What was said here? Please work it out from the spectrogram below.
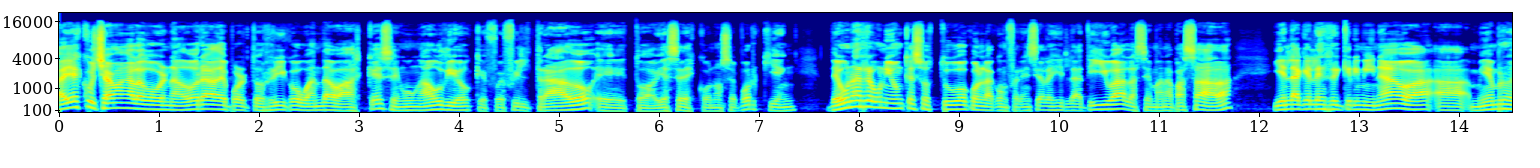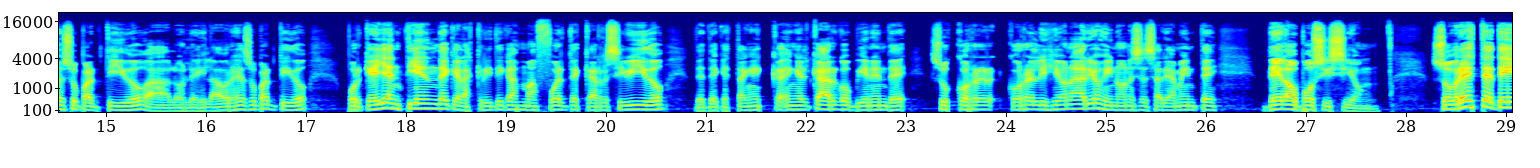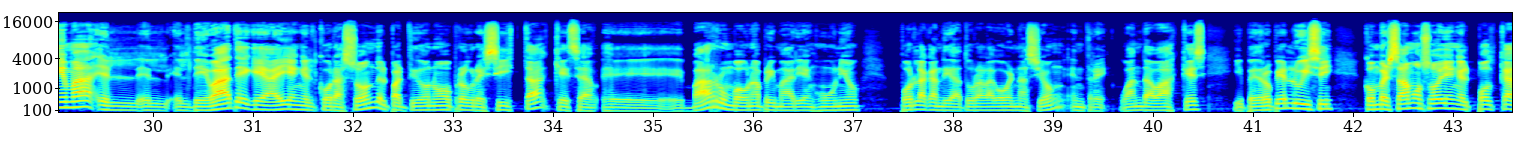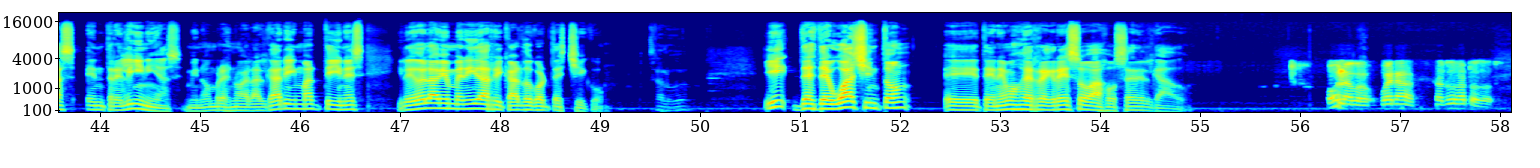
Ahí escuchaban a la gobernadora de Puerto Rico, Wanda Vázquez, en un audio que fue filtrado, eh, todavía se desconoce por quién, de una reunión que sostuvo con la conferencia legislativa la semana pasada y en la que les recriminaba a miembros de su partido, a los legisladores de su partido, porque ella entiende que las críticas más fuertes que ha recibido desde que está en el cargo vienen de sus correligionarios y no necesariamente de la oposición. Sobre este tema, el, debate que hay en el corazón del Partido Nuevo Progresista, que se eh, va rumbo a una primaria en junio por la candidatura a la gobernación entre Wanda Vázquez y Pedro Pierluisi, conversamos hoy en el podcast Entre Líneas. Mi nombre es Noel Algarín Martínez y le doy la bienvenida a Ricardo Cortés Chico. Saludos. Y desde Washington eh, tenemos de regreso a José Delgado. Hola, buenas, saludos a todos.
